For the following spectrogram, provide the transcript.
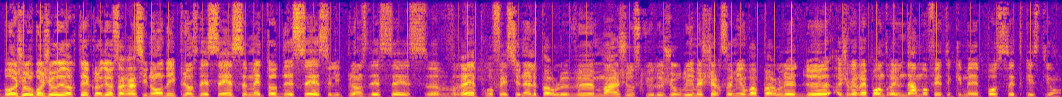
Bonjour, bonjour, docteur Claudio Saracino d'hypnose DCS, méthode DCS, l'hypnose DCS, vrai professionnel par le vœu majuscule. Aujourd'hui, mes chers amis, on va parler de, je vais répondre à une dame, en fait, qui me pose cette question.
